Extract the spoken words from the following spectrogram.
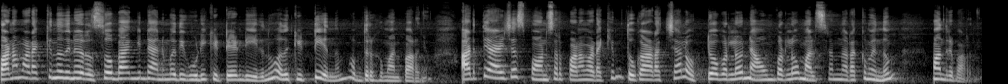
പണം അടയ്ക്കുന്നതിന് റിസർവ് ബാങ്കിന്റെ അനുമതി കൂടി കിട്ടേണ്ടിയിരുന്നു. അത് കിട്ടിയെന്നും അബ്ദുറഹ്മാൻ പറഞ്ഞു. അടുത്ത ആഴ്ച സ്പോൺസർ പണം അടയ്ക്കും തുക അടച്ചാൽ ഒക്ടോബറിലോ നവംബറിലോ മത്സരം നടക്കുമെന്നും മന്ത്രി പറഞ്ഞു.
